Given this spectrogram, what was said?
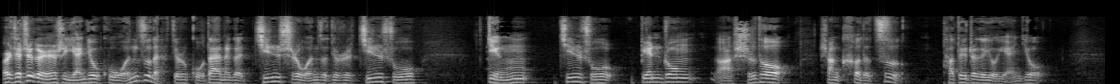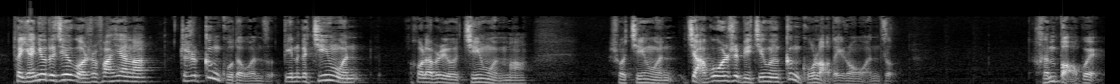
而且这个人是研究古文字的，就是古代那个金石文字，就是金属鼎、金属编钟啊，石头上刻的字，他对这个有研究。他研究的结果是发现了，这是更古的文字，比那个金文。后来不是有金文吗？说金文甲骨文是比金文更古老的一种文字，很宝贵。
